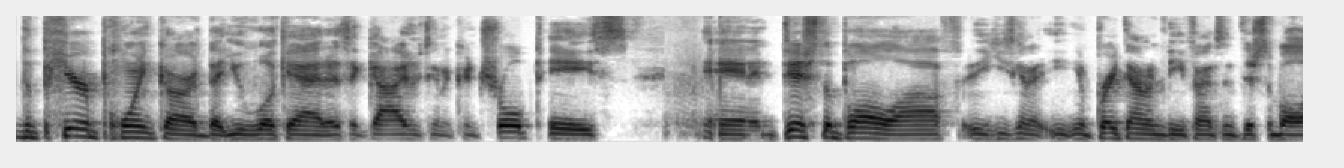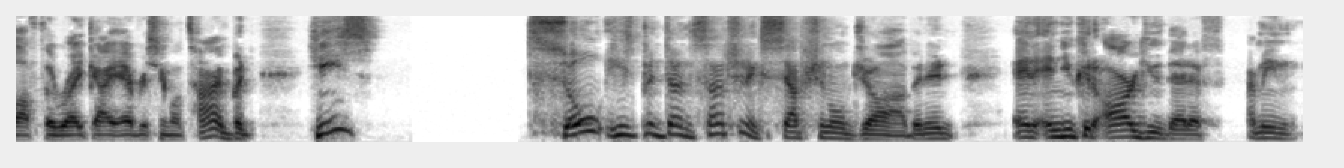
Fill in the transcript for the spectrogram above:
the pure point guard that you look at as a guy who's going to control pace and dish the ball off. He's going to you know, break down on defense and dish the ball off the right guy every single time. But he's so he's been done such an exceptional job, and it and and you could argue that if I mean,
